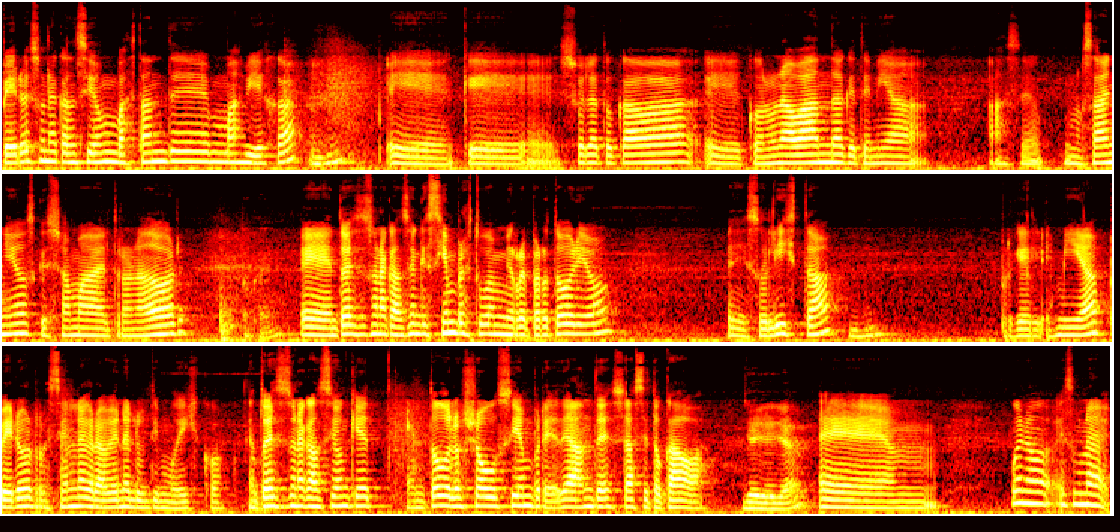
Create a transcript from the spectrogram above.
pero es una canción bastante más vieja, eh, que yo la tocaba eh, con una banda que tenía hace unos años, que se llama El Tronador. Eh, entonces es una canción que siempre estuvo en mi repertorio solista, porque es mía, pero recién la grabé en el último disco. Entonces es una canción que en todos los shows siempre de antes ya se tocaba. Ya, ya, ya. Eh, bueno, es una,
